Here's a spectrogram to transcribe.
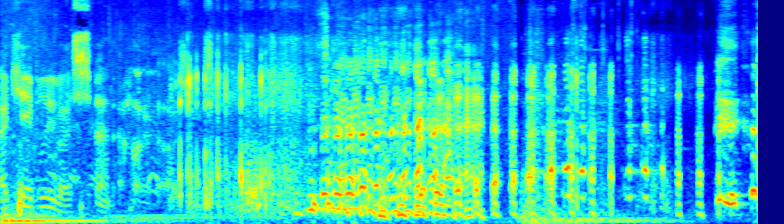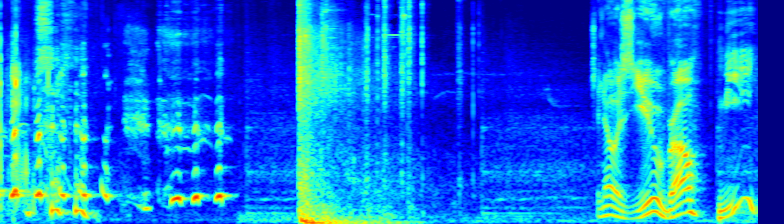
I can't believe I spent a hundred dollars. You know, it's you, bro. Me?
